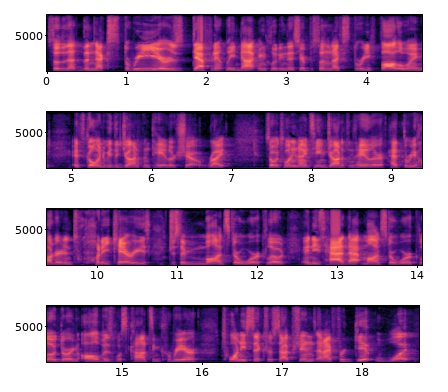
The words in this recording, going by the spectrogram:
So that the next three years, definitely, not including this year, but so the next three following, it's going to be the Jonathan Taylor show, right? So in 2019, Jonathan Taylor had 320 carries, just a monster workload, and he's had that monster workload during all of his Wisconsin career. 26 receptions, and I forget what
